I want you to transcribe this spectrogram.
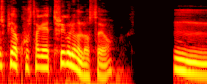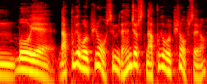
코스피와 코스닥에 트리거링을 넣었어요. 음, 뭐, 예, 나쁘게 볼 필요는 없습니다. 현재로서 나쁘게 볼 필요는 없어요.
